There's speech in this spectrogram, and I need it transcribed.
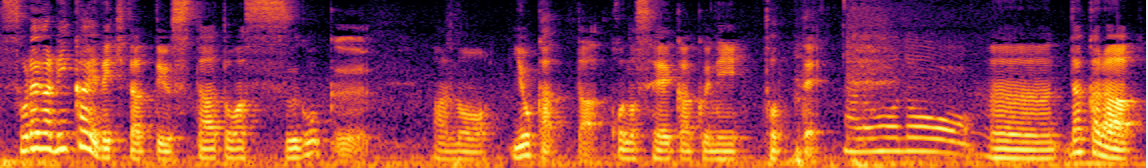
それが理解できたっていうスタートはすごくあの良かった。この性格にとって。なるほうん。だから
